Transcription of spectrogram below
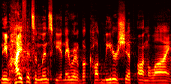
named Heifetz and Linsky, and they wrote a book called Leadership on the Line.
